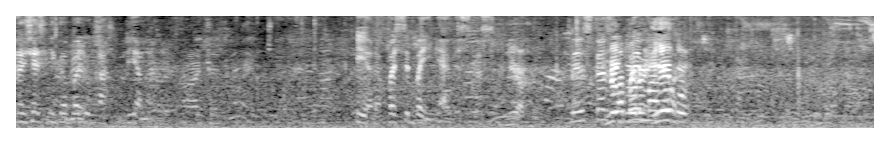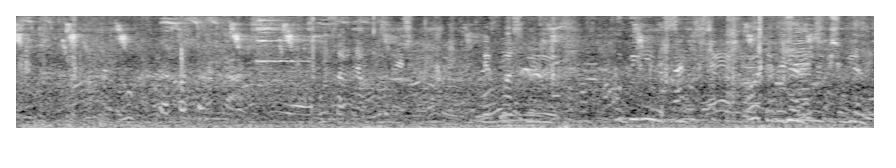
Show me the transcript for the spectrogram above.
Защитника Балюка, Лена. Yra pasibaigę viskas. Jo. Viskas Nu, labai malonu. jeigu Ir paskui kubilinis. O, tai gerai, gerai.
